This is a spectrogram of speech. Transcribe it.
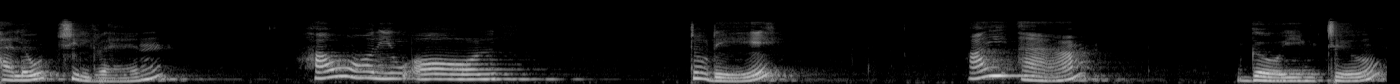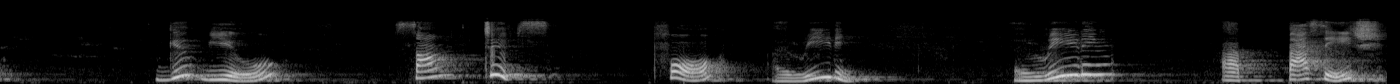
Hello, children. How are you all? Today, I am going to give you some tips for reading. Reading a passage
